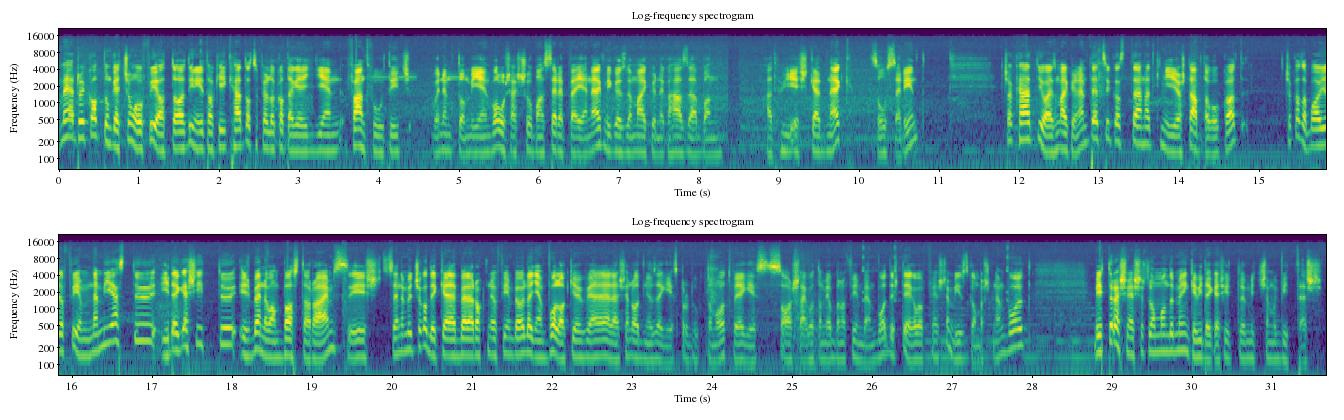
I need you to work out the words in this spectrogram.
mert hogy kaptunk egy csomó fiatal dinit, akik hát azt a feladat kapták egy ilyen fan footage, vagy nem tudom milyen valóságshowban szerepeljenek, miközben Michaelnek a házában hát hülyéskednek, szó szerint. Csak hát jó, ez Michael nem tetszik, aztán hát kinyírja a stábtagokat, csak az a baj, hogy a film nem ijesztő, idegesítő, és benne van Busta Rhymes, és szerintem ő csak addig kell belerakni a filmbe, hogy legyen valaki, akivel el lehessen adni az egész produktumot, vagy egész szarságot, ami abban a filmben volt, és tényleg abban a film semmi izgalmas nem volt. Még trashing sem tudom mondani, mert inkább idegesítő, mit sem, hogy vicces.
